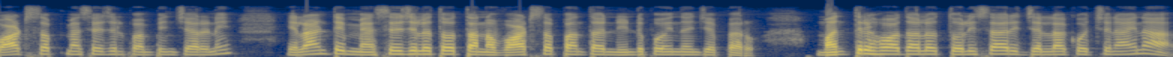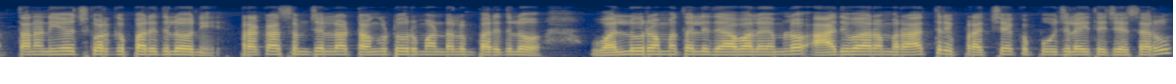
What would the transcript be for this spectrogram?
వాట్సాప్ మెసేజ్లు పంపించారని ఇలాంటి మెసేజ్లతో తన వాట్సాప్ అంతా నిండిపోయిందని చెప్పారు. మంత్రి హోదాలో తొలిసారి జిల్లాకు వచ్చిన ఆయన తన నియోజకవర్గ పరిధిలోని ప్రకాశం జిల్లా టంగుటూరు మండలం పరిధిలో వల్లూరమ్మతల్లి దేవాలయంలో ఆదివారం రాత్రి ప్రత్యేక పూజలు అయితే చేశారు.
